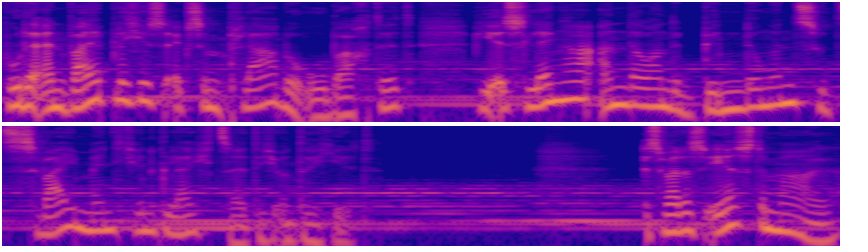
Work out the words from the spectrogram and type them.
wurde ein weibliches Exemplar beobachtet, wie es länger andauernde Bindungen zu zwei Männchen gleichzeitig unterhielt. Es war das erste Mal,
